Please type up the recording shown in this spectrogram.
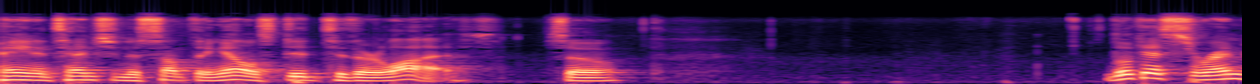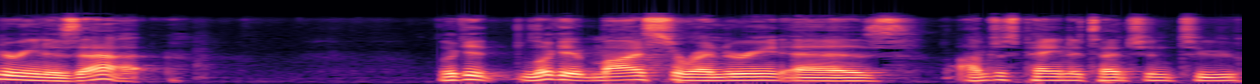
paying attention to something else did to their lives. So look at surrendering as that. Look at look at my surrendering as I'm just paying attention to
